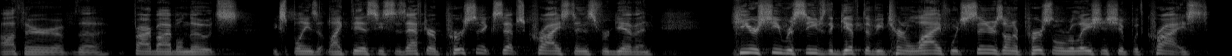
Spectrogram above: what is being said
author of the Fire Bible Notes, explains it like this He says, After a person accepts Christ and is forgiven, he or she receives the gift of eternal life, which centers on a personal relationship with Christ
